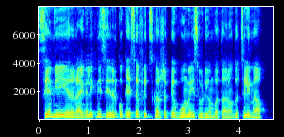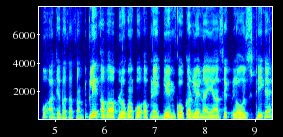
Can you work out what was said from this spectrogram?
सेम यही एरर आएगा, लेकिन इस एरर को कैसे फिक्स कर सकते हैं, वो मैं इस वीडियो में बता रहा हूँ। तो चलिए, मैं आपको आगे बताता हूँ। सिंपली अब आप लोगों को अपने गेम को कर लेना यहाँ से क्लोज ठीक है?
